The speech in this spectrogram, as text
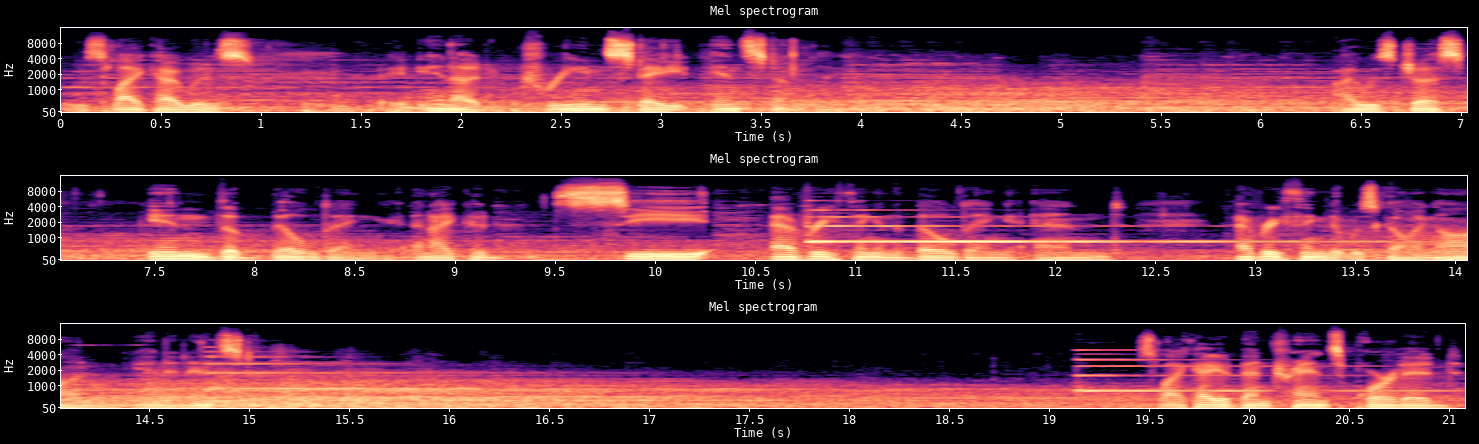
It was like I was in a dream state instantly. I was just in the building and I could see everything in the building and everything that was going on in an instant. Like I had been transported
